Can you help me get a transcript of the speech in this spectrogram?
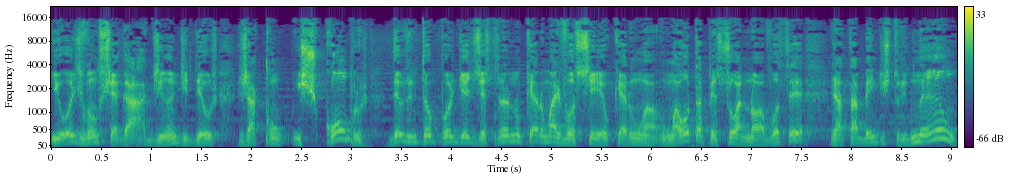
e hoje vão chegar diante de Deus já com escombros, Deus então poderia dizer assim, eu não quero mais você, eu quero uma, uma outra pessoa nova, você já está bem destruído. Não!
